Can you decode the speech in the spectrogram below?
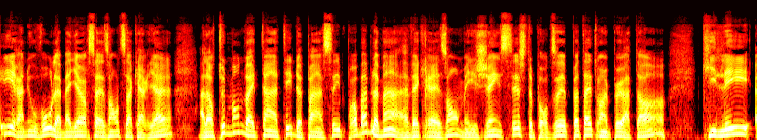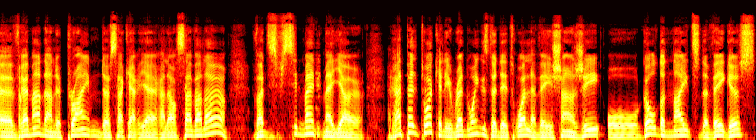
à nouveau la meilleure saison de sa carrière. Alors, tout le monde va être tenté de penser, probablement avec raison, mais j'insiste pour dire peut-être un peu à tort, qu'il est euh, vraiment dans le prime de sa carrière. Alors, sa valeur va difficilement être meilleure. Rappelle-toi que les Red Wings de Détroit l'avaient échangé aux Golden Knights de Vegas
